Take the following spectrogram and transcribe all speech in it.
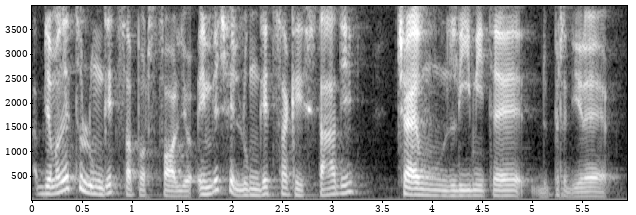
Abbiamo detto lunghezza portfolio e invece lunghezza case study? C'è un limite per dire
